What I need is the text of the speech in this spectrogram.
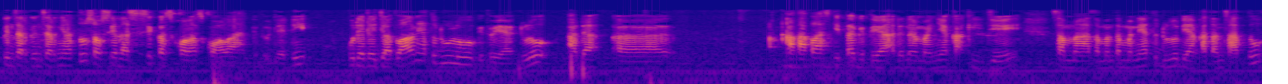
gencar-gencarnya tuh sosialisasi ke sekolah-sekolah gitu. Jadi udah ada jadwalnya tuh dulu gitu ya. Dulu ada uh, kakak kelas kita gitu ya, ada namanya Kak KJ sama teman-temannya tuh dulu di angkatan satu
